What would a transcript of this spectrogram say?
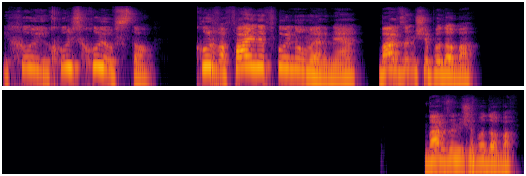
I chuj, chuj z chujów sto. Kurwa, fajny chuj numer, nie? Bardzo mi się podoba. Bardzo mi się podoba.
